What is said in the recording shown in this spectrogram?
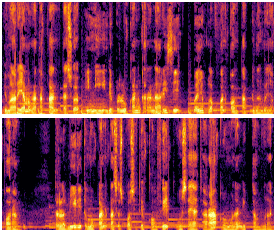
Bima Arya mengatakan tes swab ini diperlukan karena Rizik banyak melakukan kontak dengan banyak orang. Terlebih ditemukan kasus positif COVID usai acara kerumunan di Petamburan.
